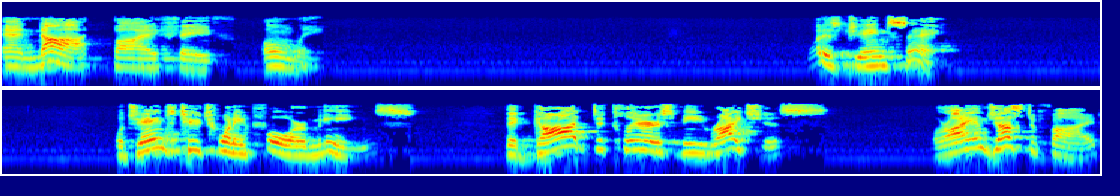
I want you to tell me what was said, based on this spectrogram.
and not by faith only. What is James saying? Well, James 2.24 means that God declares me righteous or I am justified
